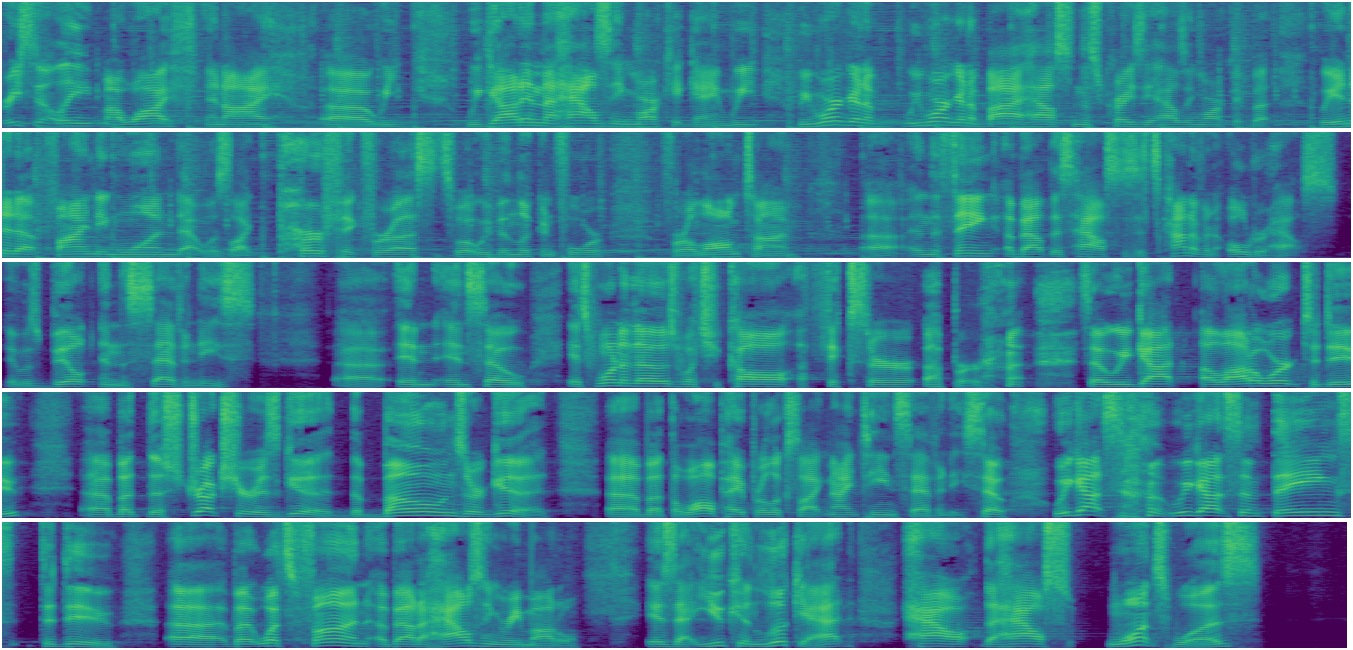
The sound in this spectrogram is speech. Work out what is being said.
Recently, my wife and I, uh, we we got in the housing market game. We we weren't gonna we weren't gonna buy a house in this crazy housing market, but we ended up finding one that was like perfect for us. It's what we've been looking for for a long time. Uh, and the thing about this house is it's kind of an older house. It was built in the 70s. Uh, and, and so it's one of those what you call a fixer upper. so we got a lot of work to do, uh, but the structure is good. The bones are good, uh, but the wallpaper looks like 1970. So we got some, we got some things to do. Uh, but what's fun about a housing remodel is that you can look at how the house once was,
